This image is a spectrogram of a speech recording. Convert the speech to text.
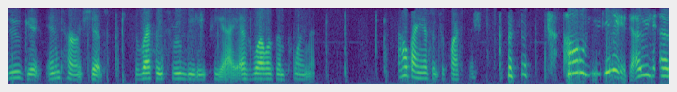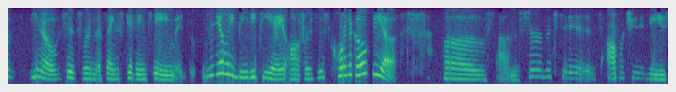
do get internships directly through BDPA as well as employment. I hope I answered your question. oh, you did. I mean, uh, you know, since we're in the Thanksgiving theme, really BDPA offers this cornucopia of um, services, opportunities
